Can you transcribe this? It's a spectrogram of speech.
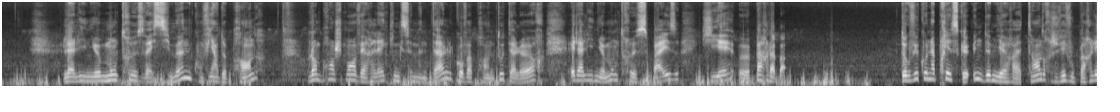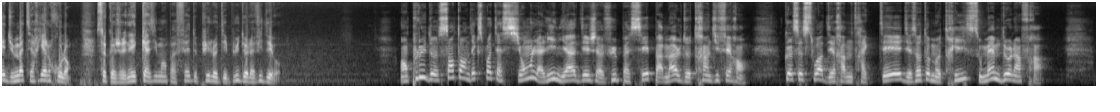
La ligne Montreux-Zweisimmen qu'on vient de prendre, l'embranchement vers Lenkingsmental qu'on va prendre tout à l'heure, et la ligne Montreux-Spies qui est euh, par là-bas. Donc vu qu'on a presque une demi-heure à attendre, je vais vous parler du matériel roulant, ce que je n'ai quasiment pas fait depuis le début de la vidéo. En plus de 100 ans d'exploitation, la ligne a déjà vu passer pas mal de trains différents, que ce soit des rames tractées, des automotrices ou même de l'infra.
